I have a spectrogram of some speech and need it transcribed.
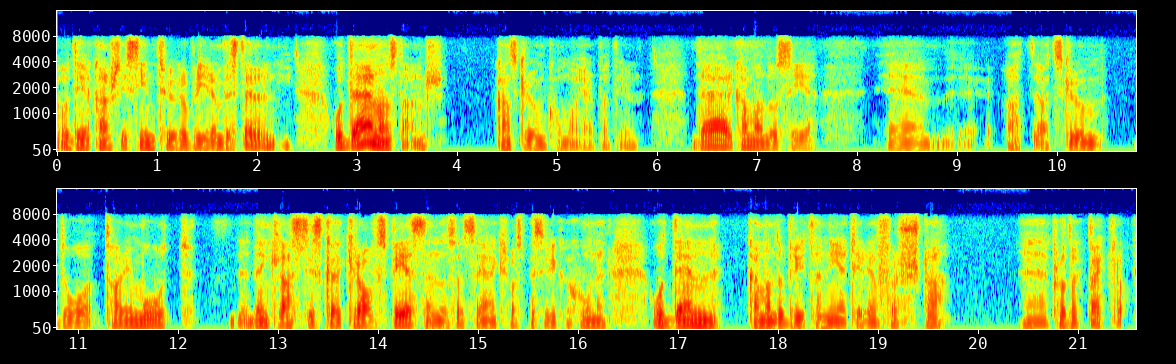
Och det kanske i sin tur då blir en beställning. Och där någonstans kan Skrum komma och hjälpa till. Där kan man då se att, att Skrum då tar emot den klassiska kravspecen, så att säga, kravspecifikationen. Och den kan man då bryta ner till en första eh, product backlog.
